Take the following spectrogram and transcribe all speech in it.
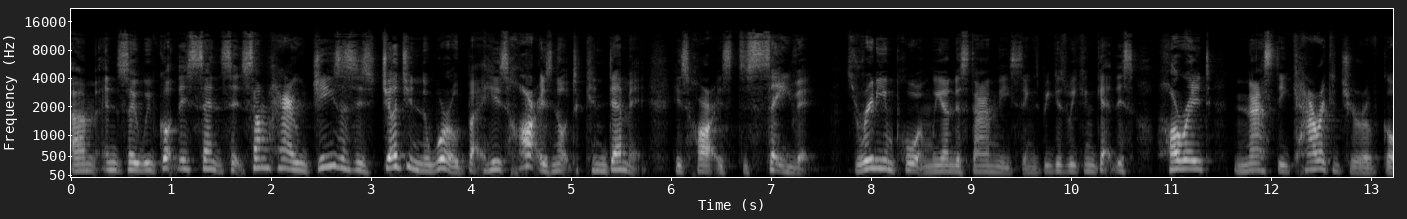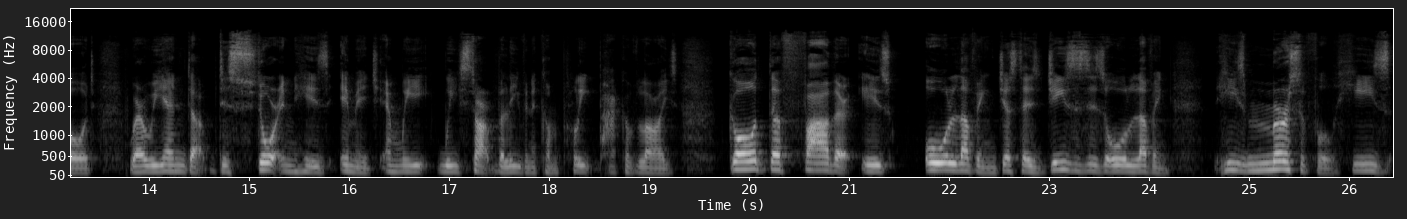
Um, and so we've got this sense that somehow Jesus is judging the world, but his heart is not to condemn it. His heart is to save it. It's really important we understand these things because we can get this horrid, nasty caricature of God where we end up distorting his image and we, we start believing a complete pack of lies. God the Father is all loving, just as Jesus is all loving. He's merciful. He's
